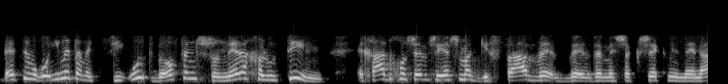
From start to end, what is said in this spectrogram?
בעצם רואים את המציאות באופן שונה לחלוטין. אחד חושב שיש מגפה ו- ו- ומשקשק ממנה,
